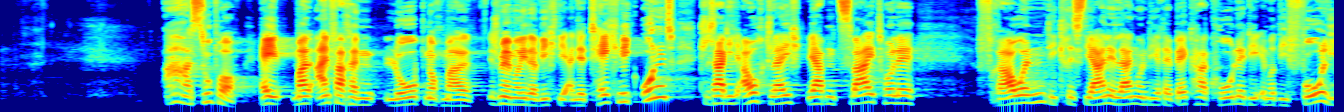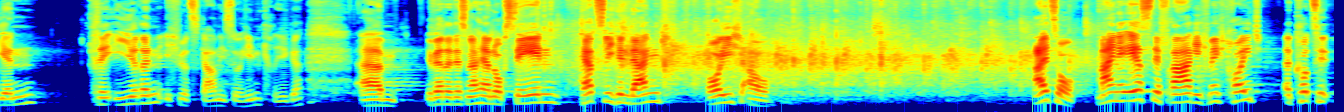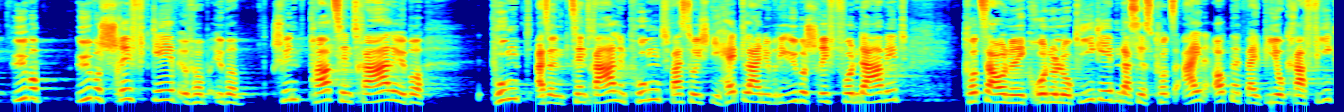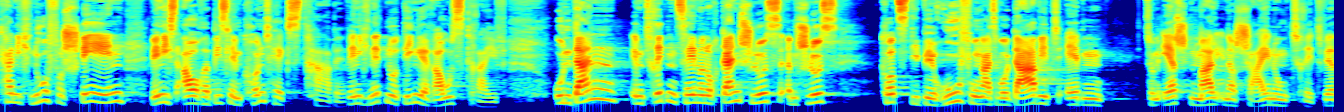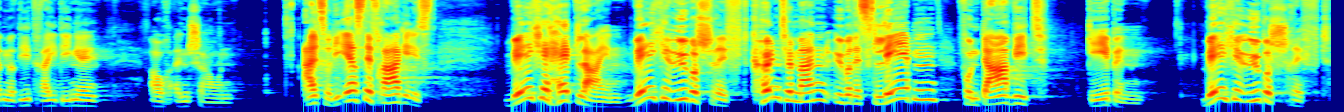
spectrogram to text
Ah, super. Hey, mal einfach ein Lob nochmal, ist mir immer wieder wichtig, an der Technik. Und, sage ich auch gleich, wir haben zwei tolle Frauen, die Christiane Lang und die Rebecca Kohle, die immer die Folien kreieren. Ich würde es gar nicht so hinkriegen. Ähm, ihr werdet es nachher noch sehen. Herzlichen Dank euch auch. Also, meine erste Frage. Ich möchte heute eine kurze Über Überschrift geben, über, über ein paar Zentrale über Punkt, also einen zentralen Punkt, was so ist die Headline über die Überschrift von David. Kurz auch eine Chronologie geben, dass ihr es kurz einordnet, weil Biografie kann ich nur verstehen, wenn ich es auch ein bisschen im Kontext habe, wenn ich nicht nur Dinge rausgreife. Und dann im dritten sehen wir noch ganz Schluss, am Schluss kurz die Berufung, also wo David eben zum ersten Mal in Erscheinung tritt, werden wir die drei Dinge auch anschauen. Also die erste Frage ist, welche Headline, welche Überschrift könnte man über das Leben von David geben? Welche Überschrift?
